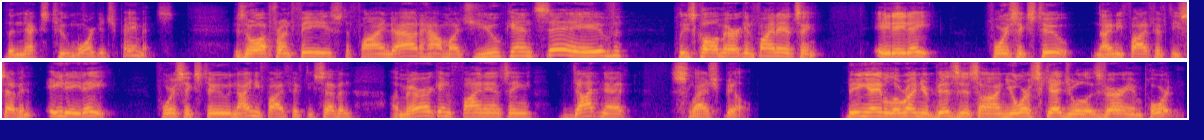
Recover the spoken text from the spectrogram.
the next two mortgage payments. There's no upfront fees. To find out how much you can save, please call American Financing 888 462 9557. 888 462 9557. AmericanFinancing.net slash bill. Being able to run your business on your schedule is very important.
